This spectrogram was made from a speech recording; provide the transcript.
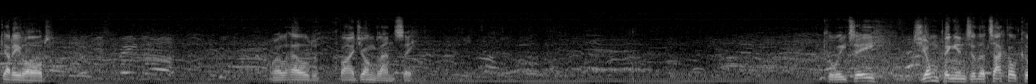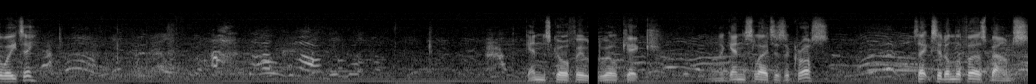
Gary Lord. Well held by John Glancy. Kuiti jumping into the tackle, Kuiti. Again, Schofield will kick. And again, Slater's across. Takes it on the first bounce.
